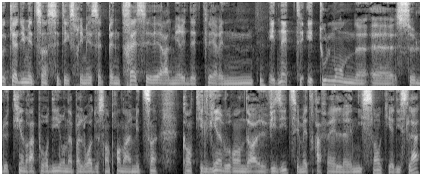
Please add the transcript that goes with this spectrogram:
L'avocat du médecin s'est exprimé. Cette peine très sévère a le mérite d'être claire et, nette. Et tout le monde euh, se le tiendra pour dit. On n'a pas le droit de s'en prendre à un médecin quand il vient vous rendre visite. C'est Maître Raphaël Nissan qui a dit cela.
